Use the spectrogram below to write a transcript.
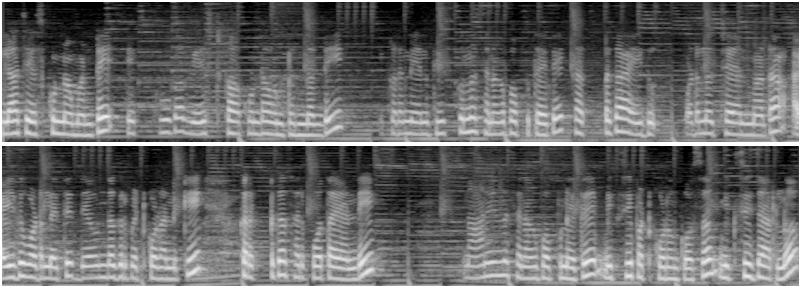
ఇలా చేసుకున్నామంటే ఎక్కువగా వేస్ట్ కాకుండా ఉంటుందండి. ఇక్కడ నేను తీసుకున్న శనగపప్పుతో అయితే కరెక్ట్గా ఐదు వడలు వచ్చాయన్నమాట ఐదు వడలు అయితే దేవుని దగ్గర పెట్టుకోవడానికి కరెక్ట్గా సరిపోతాయండి. నానిన శనగపప్పునైతే మిక్సీ పట్టుకోవడం కోసం మిక్సీ జార్లో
